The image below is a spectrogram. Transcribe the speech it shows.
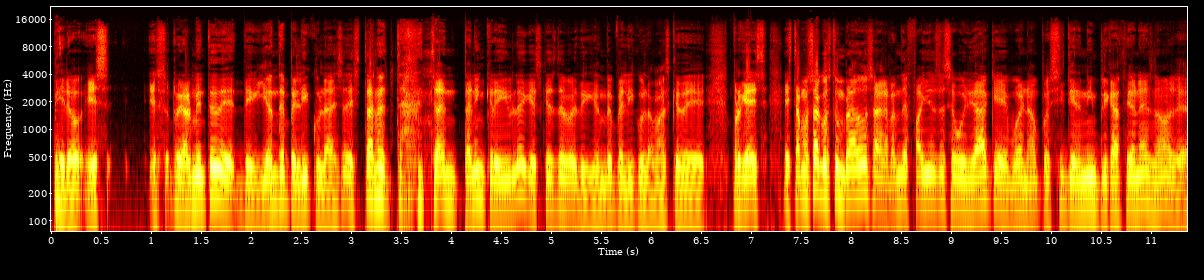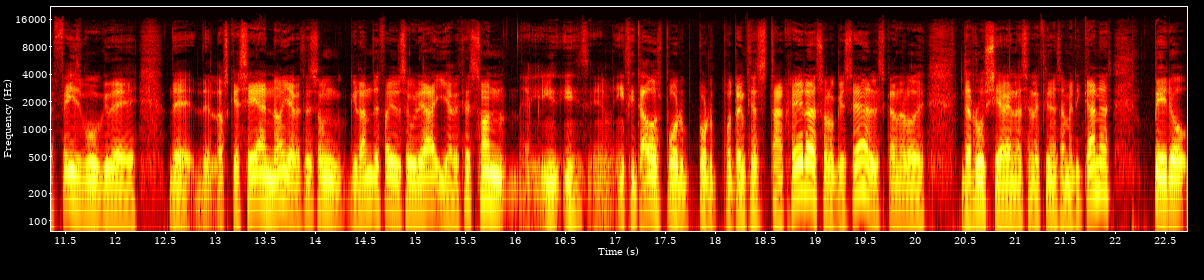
pero es es realmente de, guion de película. Es, tan, tan, tan, increíble que es que es de, guion de película, más que de... Porque estamos acostumbrados a grandes fallos de seguridad que, bueno, pues sí tienen implicaciones, ¿no? De Facebook, de, de, los que sean, ¿no? Y a veces son grandes fallos de seguridad y a veces son eh, incitados por, por potencias extranjeras o lo que sea, el escándalo de, Rusia en las elecciones americanas, pero,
